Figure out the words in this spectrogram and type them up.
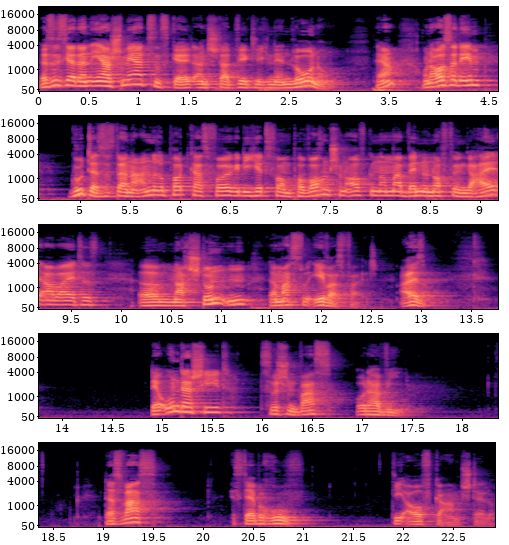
Das ist ja dann eher Schmerzensgeld anstatt wirklich eine Entlohnung. Ja? Und außerdem, gut, das ist dann eine andere Podcast-Folge, die ich jetzt vor ein paar Wochen schon aufgenommen habe. Wenn du noch für ein Gehalt arbeitest, ähm, nach Stunden, dann machst du eh was falsch. Also, der Unterschied zwischen was oder wie. Das was ist der Beruf, die Aufgabenstellung.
